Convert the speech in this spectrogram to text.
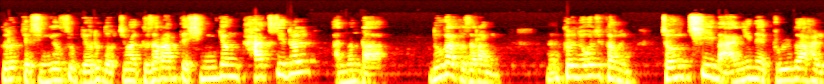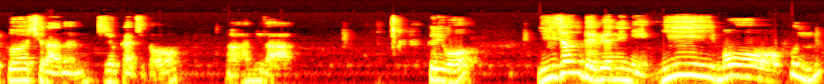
그렇게 신경 쓸 겨를도 없지만 그 사람한테 신경 가지를 않는다. 누가 그 사람 어, 그런 오직하면 정치 낭인에 불과할 것이라는 지적까지도 어, 합니다. 그리고 이전 대변인이 이모훈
